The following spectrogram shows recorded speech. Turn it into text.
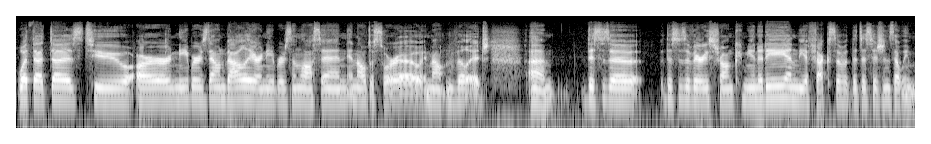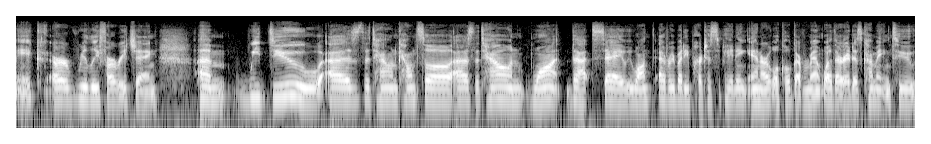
what that does to our neighbors down valley, our neighbors in Lawson, in Aldasoro, in Mountain Village. Um, this is a this is a very strong community, and the effects of the decisions that we make are really far reaching. Um, we do, as the town council, as the town, want that say. We want everybody participating in our local government, whether it is coming to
